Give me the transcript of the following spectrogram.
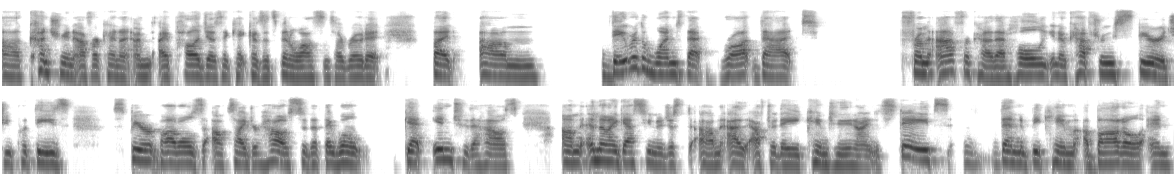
uh, country in Africa, and I, I apologize, I can't because it's been a while since I wrote it. But um, they were the ones that brought that from Africa, that whole, you know, capturing spirits. You put these spirit bottles outside your house so that they won't get into the house. Um, and then I guess, you know, just um, as, after they came to the United States, then it became a bottle and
